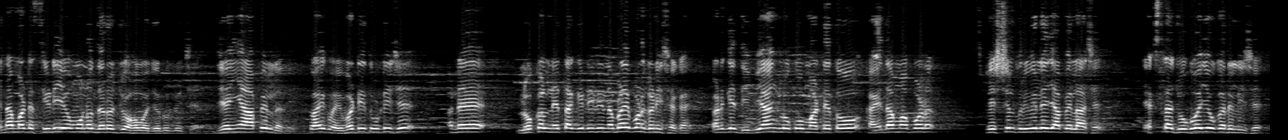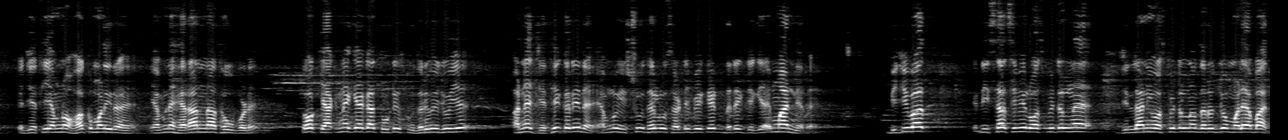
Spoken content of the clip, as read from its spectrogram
એના માટે સીડીએમઓનો દરજ્જો હોવો જરૂરી છે. જે અહીંયા આપેલ નથી. તો એક વહીવટી તૂટી છે અને લોકલ નેતાગીરીની નબળાઈ પણ ગણી શકાય. કારણ કે દિવ્યાંગ લોકો માટે તો કાયદામાં પણ સ્પેશિયલ પ્રિવિલેજ આપેલા છે. એક્સ્ટ્રા જોગવાઈઓ કરેલી છે કે જેથી એમનો હક મળી રહે. એમને હેરાન ના થવું પડે. તો ક્યાંક ને ક્યાંક આ તૂટી સુધરવી જોઈએ અને જેથી કરીને એમનું ઇસ્યુ થયેલું સર્ટિફિકેટ દરેક જગ્યાએ માન્ય રહે. બીજી વાત, ડીસા સિવિલ હોસ્પિટલને, જિલ્લાની હોસ્પિટલનો દરજ્જો મળ્યા બાદ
